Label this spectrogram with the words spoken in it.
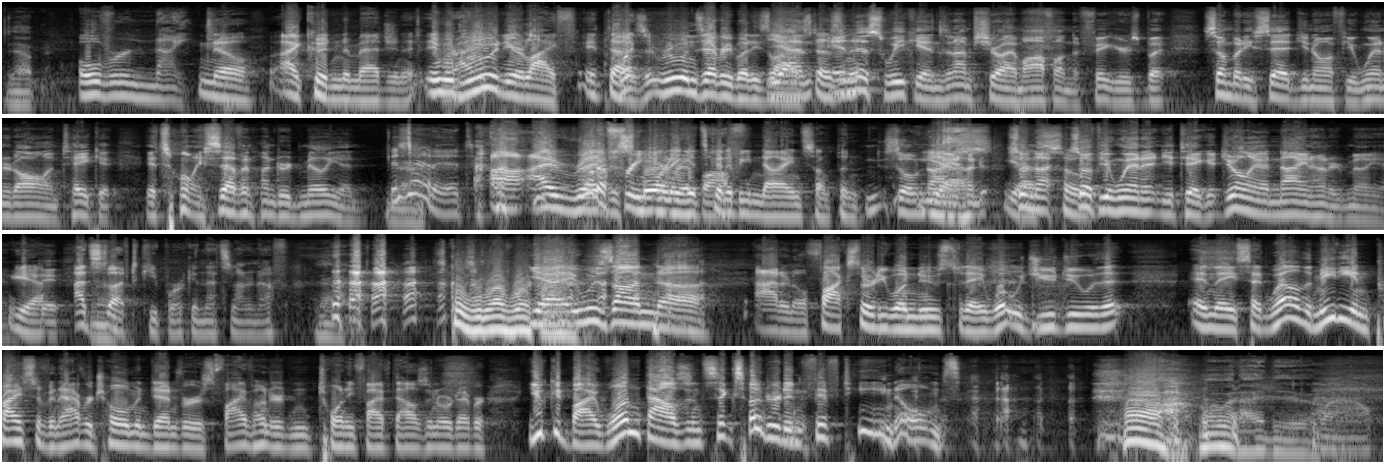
yep. Overnight. No, I couldn't imagine it. It would Right? ruin your life. It does. It ruins everybody's Yeah, lives, and, doesn't and it? this weekend's, and I'm sure I'm off on the figures, but somebody said, you know, if you win it all and take it, it's only 700 million. Is that it? uh, I read this morning it's going to be nine something. So 900. Yes, so, yes, not, so- so, if you win it and you take it, you're only at 900 million. Yeah. Okay. I'd still have to keep working. That's not enough. It's because we love working. Yeah, it was on uh, I don't know Fox 31 News today. What would you do with it? And they said, well, the median price of an average home in Denver is five hundred and twenty-five thousand or whatever. You could buy one thousand six hundred and fifteen homes. Oh, what would I do? Wow.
